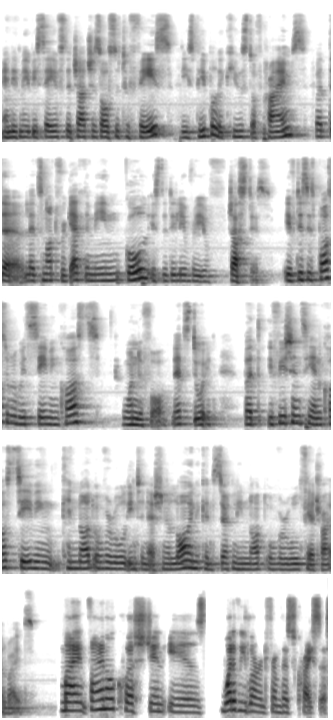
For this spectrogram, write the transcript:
And it maybe saves the judges also to face these people accused of crimes. But let's not forget the main goal is the delivery of justice. If this is possible with saving costs, wonderful, let's do it. But efficiency and cost saving cannot overrule international law and it can certainly not overrule fair trial rights. My final question is what have we learned from this crisis?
